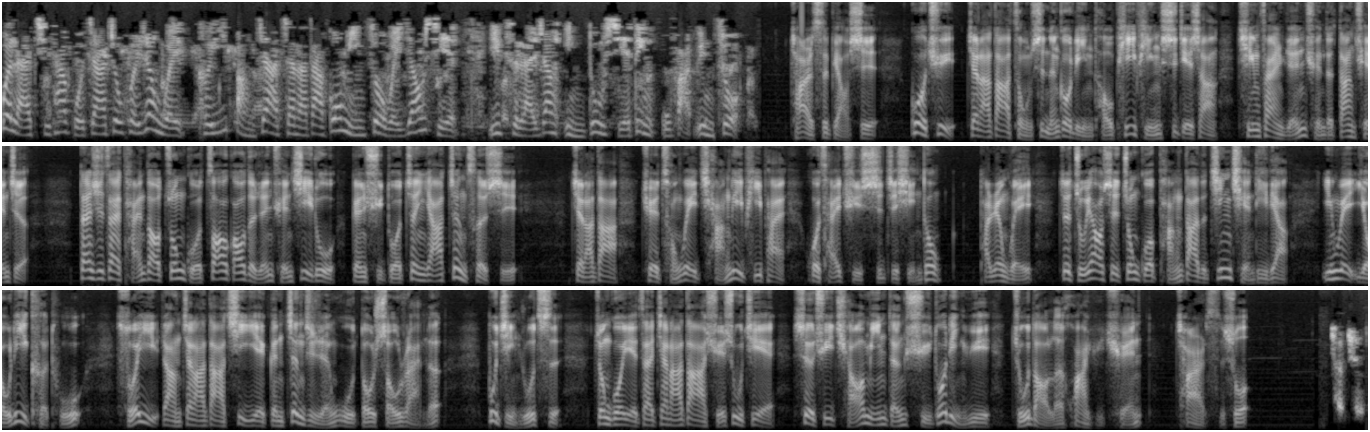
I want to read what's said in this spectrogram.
未来其他国家就会认为可以绑架加拿大公民作为要挟，以此来让引渡协定无法运作。查尔斯表示，过去加拿大总是能够领头批评世界上侵犯人权的当权者，但是在谈到中国糟糕的人权记录跟许多镇压政策时，加拿大却从未强力批判或采取实质行动。他认为，这主要是中国庞大的金钱力量，因为有利可图，所以让加拿大企业跟政治人物都手软了。不仅如此，中国也在加拿大学术界、社区侨民等许多领域主导了话语权。查尔斯说：“Such as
